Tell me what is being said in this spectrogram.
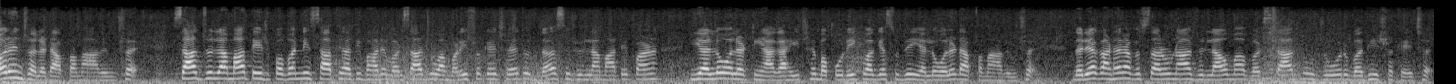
ઓરેન્જ એલર્ટ આપવામાં આવ્યું છે. સાત જિલ્લામાં તેજ પવનની સાથે અતિભારે વરસાદ જોવા મળી શકે છે, તો દસ જિલ્લા માટે પણ યલો એલર્ટની આગાહી છે. બપોરે એક વાગ્યા સુધી યલો એલર્ટ આપવામાં આવ્યું છે. દરિયાકાંઠાના વિસ્તારોના જિલ્લાઓમાં વરસાદનું જોર વધી શકે છે.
